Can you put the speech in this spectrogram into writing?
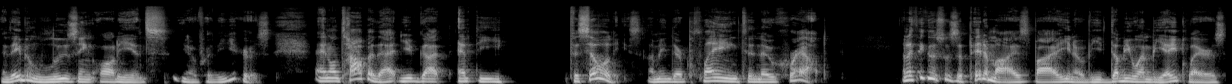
And they've been losing audience, you know, for the years. And on top of that, you've got empty facilities. I mean, they're playing to no crowd. And I think this was epitomized by, you know, the WNBA players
